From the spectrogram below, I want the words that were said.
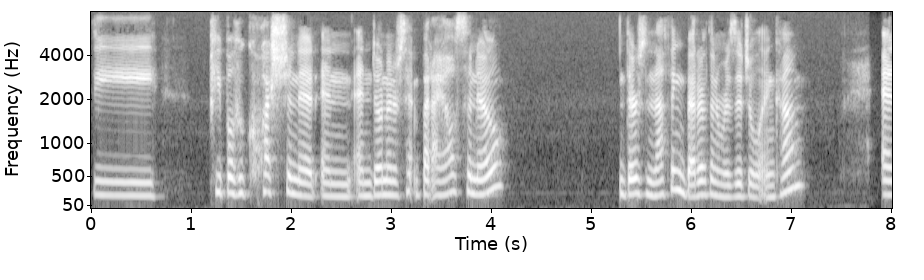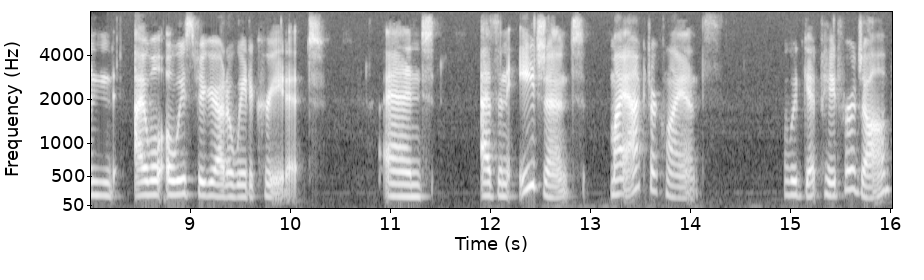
the people who question it and and don't understand. But I also know there's nothing better than residual income and I will always figure out a way to create it. And as an agent, my actor clients would get paid for a job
